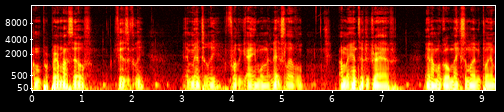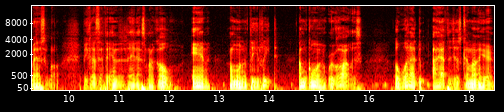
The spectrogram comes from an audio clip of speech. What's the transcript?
I'm gonna prepare myself physically and mentally for the game on the next level. I'm gonna enter the draft and I'm gonna go make some money playing basketball. Because at the end of the day, that's my goal. And I'm one of the elite. I'm going regardless of what I do. I have to just come out here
